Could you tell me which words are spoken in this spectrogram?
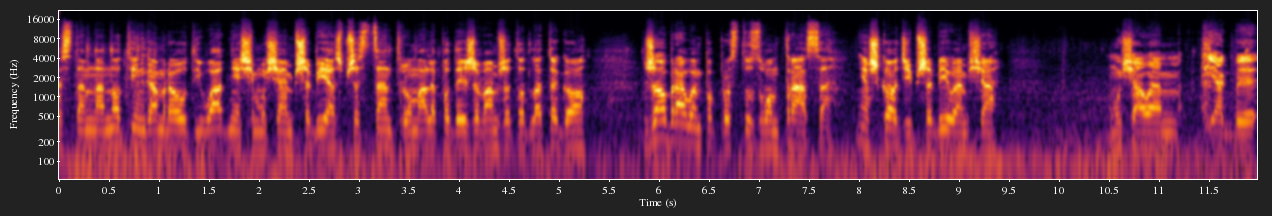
Jestem na Nottingham Road i ładnie się musiałem przebijać przez centrum, ale podejrzewam, że to dlatego, że obrałem po prostu złą trasę. Nie szkodzi, przebiłem się. Musiałem jakby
